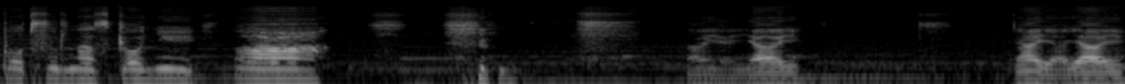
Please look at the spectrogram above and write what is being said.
Potwór nas goni! Aaaa! oj, oj, oj. Oj, oj, oj.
